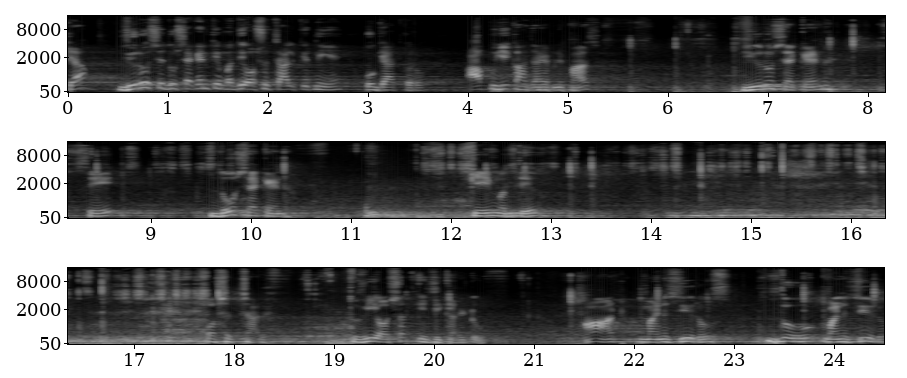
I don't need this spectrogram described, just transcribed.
क्या? ज़ीरो से दो सेकंड के मध्य औसत चाल कितनी है, वो ज्ञात करो। आपको ये कहा जाए अपने पास, ज़ीरो सेकेंड से दो सेकेंड के मध्य औसत चाल तो वी औसत इज़ इक्वल टू आठ माइनस ज़ीरो दो माइनस ज़ीरो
